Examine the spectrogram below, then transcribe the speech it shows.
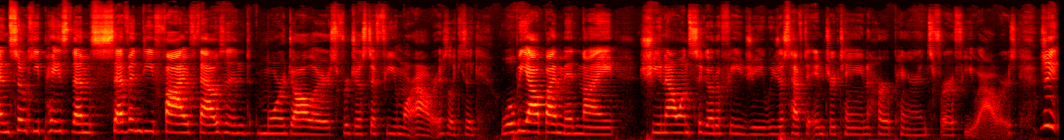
And so he pays them seventy five thousand more dollars for just a few more hours. Like he's like, "We'll be out by midnight." She now wants to go to Fiji. We just have to entertain her parents for a few hours. Which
